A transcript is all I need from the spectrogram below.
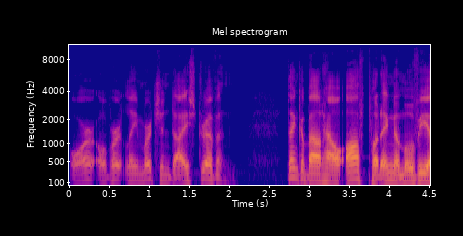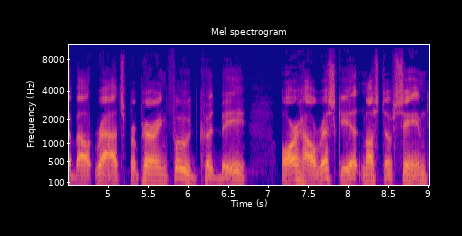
or overtly merchandise driven. Think about how off putting a movie about rats preparing food could be, or how risky it must have seemed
